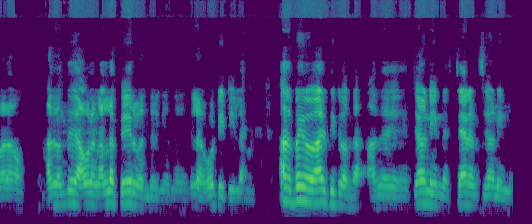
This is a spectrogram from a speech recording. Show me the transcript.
படம். அது வந்து அவ்வளோ நல்ல பேர் வந்திருக்கு அந்த இதில் ஓடிடியில் அது போய் வாழ்த்திட்டு வந்தேன் அது ஜேர்னின்னு சேரன்ஸ் ஜேர்னின்னு.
